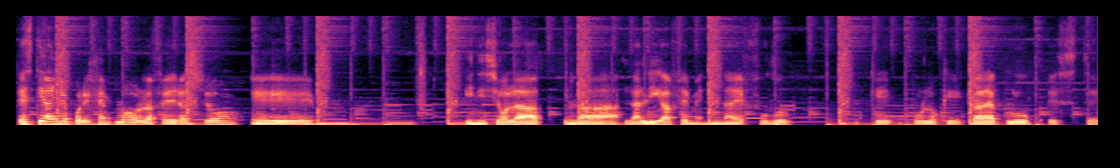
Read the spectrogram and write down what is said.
este año, por ejemplo, la federación eh, inició la, la, la, Liga Femenina de Fútbol, que, por lo que cada club, este,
